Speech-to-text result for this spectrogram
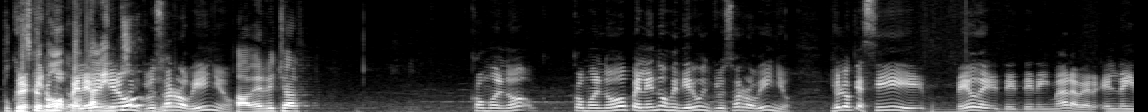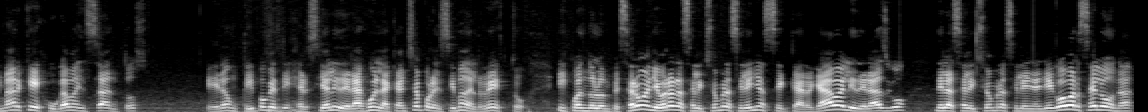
¿Tú Pero crees es que, que, no? como ¿Por Pelé vendieron incluso No. a Robinho. A ver, Richard. Como el, no, como el nuevo Pelé nos vendieron incluso a Robinho. Yo lo que sí veo de, de- de Neymar, a ver, el Neymar que jugaba en Santos era un tipo que ejercía liderazgo en la cancha por encima del resto. Y cuando lo empezaron a llevar a la selección brasileña, se cargaba el liderazgo de la selección brasileña. Llegó a Barcelona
